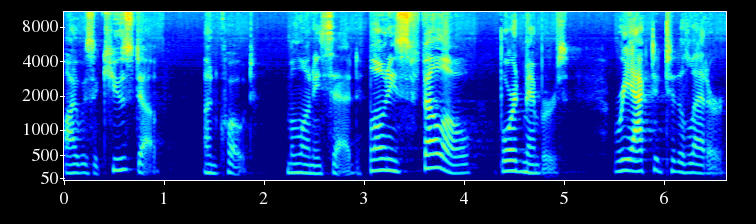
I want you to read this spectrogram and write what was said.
I was accused of, unquote, Maloney said. Maloney's fellow board members reacted to the letter.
